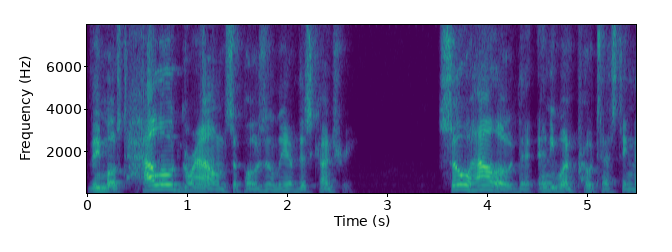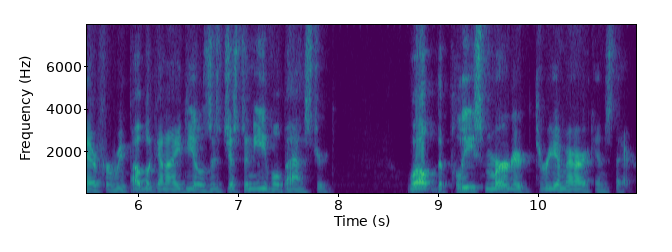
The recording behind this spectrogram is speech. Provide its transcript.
the most hallowed ground, supposedly, of this country, so hallowed that anyone protesting there for Republican ideals is just an evil bastard. Well, the police murdered three Americans there.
